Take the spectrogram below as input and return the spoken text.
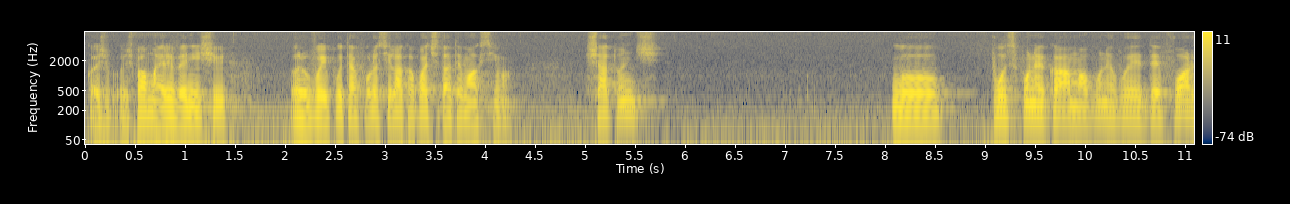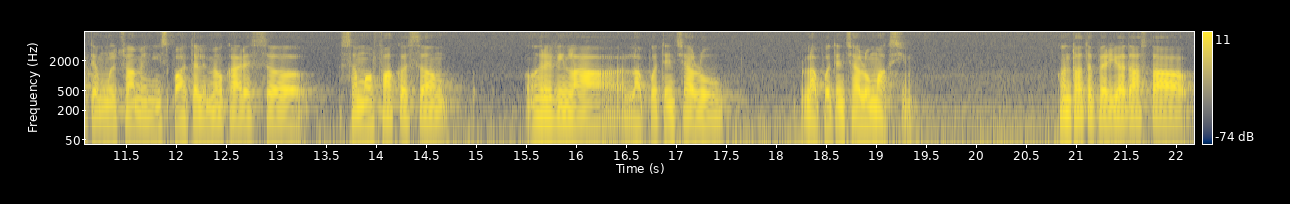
că își, își va mai reveni și îl voi putea folosi la capacitate maximă. Și atunci pot spune că am avut nevoie de foarte mulți oameni în spatele meu care să, să mă facă să îmi revin la, la, potențialul, la potențialul maxim. În toată perioada asta,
